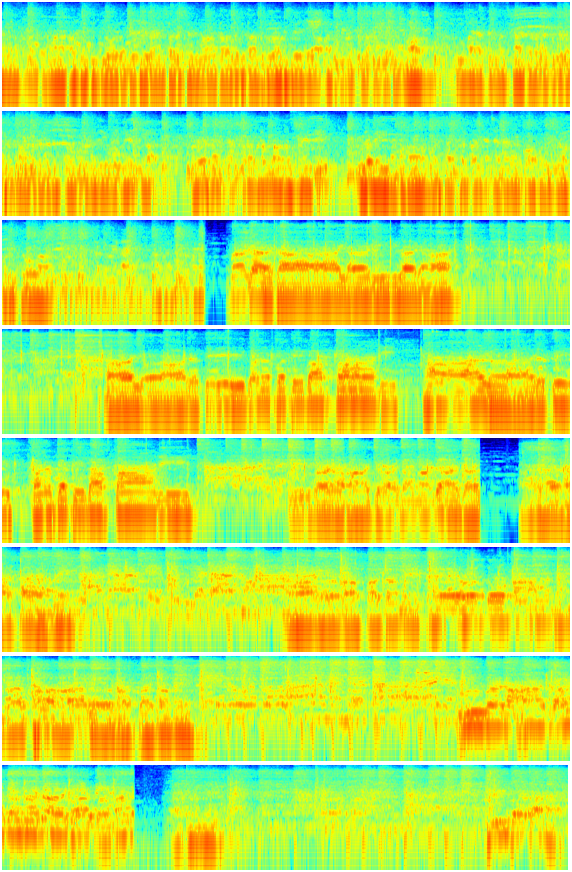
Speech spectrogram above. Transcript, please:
mana kata jiwa dan cara sendiri nama Ayo Harate Ganapati Bapani આય આરતે ગણપતિ બાપાની. જગમગા બાપા મેં બાપા તમે થયો તો આનંદ. થાય liberar.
